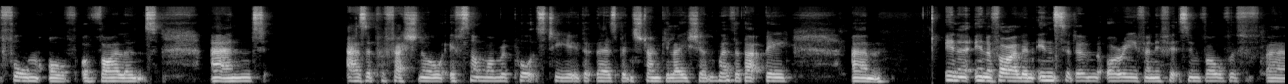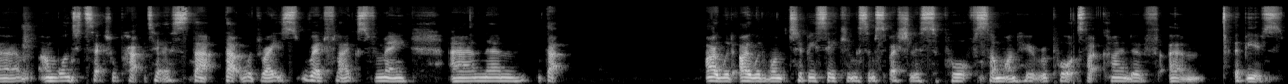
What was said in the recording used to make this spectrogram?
form of, of violence. And as a professional, if someone reports to you that there's been strangulation, whether that be um, in a in a violent incident or even if it's involved with um, unwanted sexual practice that that would raise red flags for me and um, that I would I would want to be seeking some specialist support for someone who reports that kind of um, abuse.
